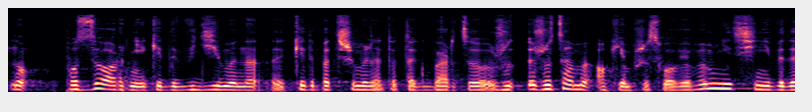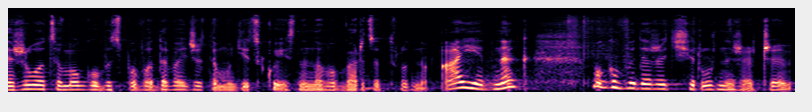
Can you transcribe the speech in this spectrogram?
no, pozornie, kiedy widzimy, na, kiedy patrzymy na to tak bardzo, rzucamy okiem przysłowiowym, nic się nie wydarzyło, co mogłoby spowodować, że temu dziecku jest na nowo bardzo trudno. A jednak mogą wydarzać się różne rzeczy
